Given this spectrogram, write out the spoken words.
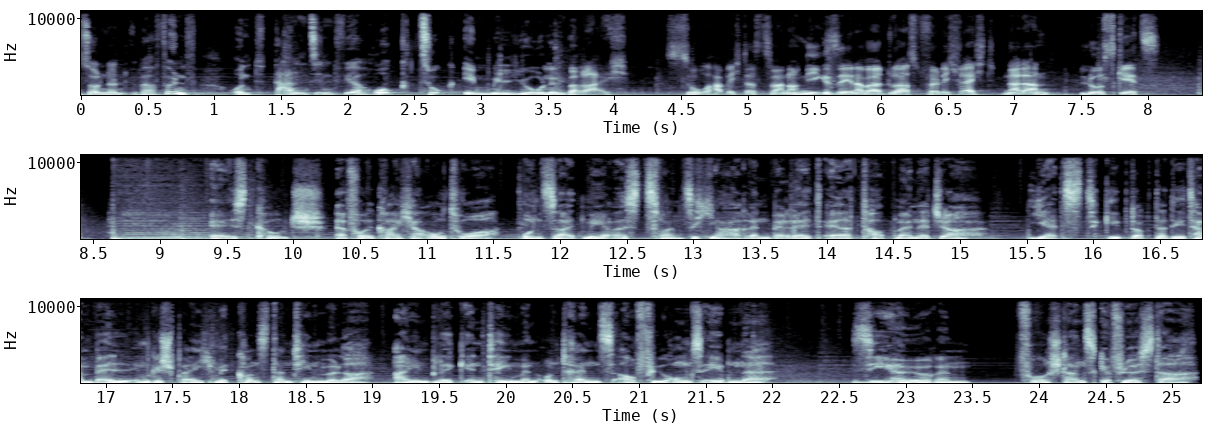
sondern über fünf. Und dann sind wir ruckzuck im Millionenbereich. So habe ich das zwar noch nie gesehen, aber du hast völlig recht. Na dann, los geht's. Er ist Coach, erfolgreicher Autor und seit mehr als 20 Jahren berät er Topmanager. Jetzt gibt Dr. Detambell im Gespräch mit Konstantin Müller Einblick in Themen und Trends auf Führungsebene. Sie hören Vorstandsgeflüster.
